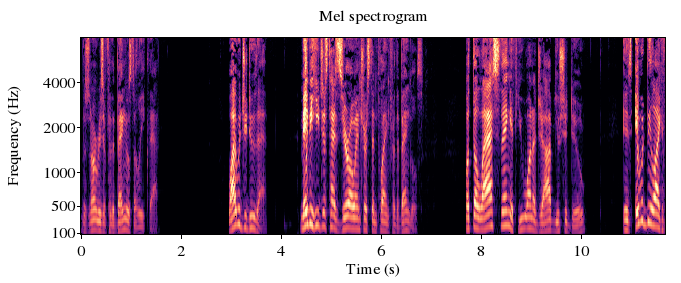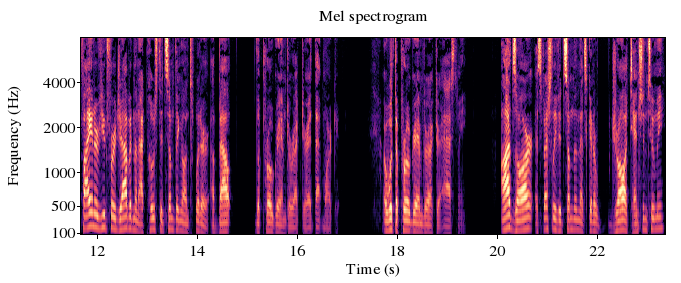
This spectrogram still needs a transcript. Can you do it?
There's no reason for the Bengals to leak that. Why would you do that? Maybe he just has zero interest in playing for the Bengals. But the last thing, if you want a job, you should do is it would be like if I interviewed for a job and then I posted something on Twitter about the program director at that market or what the program director asked me. Odds are, especially if it's something that's going to draw attention to me,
